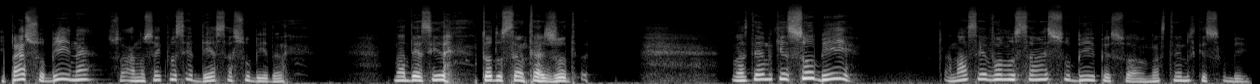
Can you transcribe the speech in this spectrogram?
E para subir, né? A não ser que você desça a subida, né? Na descida, todo santo ajuda. Nós temos que subir. A nossa evolução é subir, pessoal. Nós temos que subir.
